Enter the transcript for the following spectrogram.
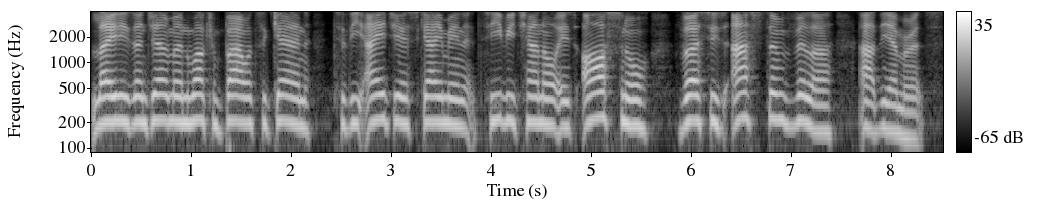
Ladies and gentlemen, welcome back once again to the AJS Gaming TV channel. It's Arsenal versus Aston Villa at the Emirates.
